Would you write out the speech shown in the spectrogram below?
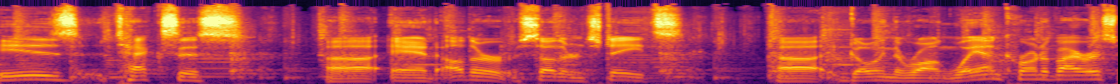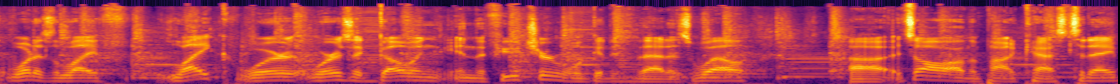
is Texas uh, and other southern states uh, going the wrong way on coronavirus? What is life like? Where where is it going in the future? We'll get into that as well. Uh, it's all on the podcast today.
